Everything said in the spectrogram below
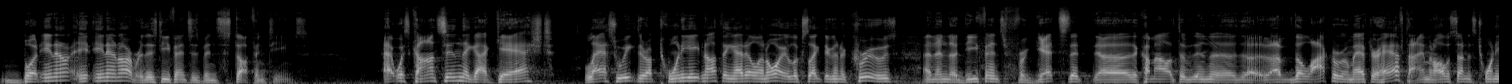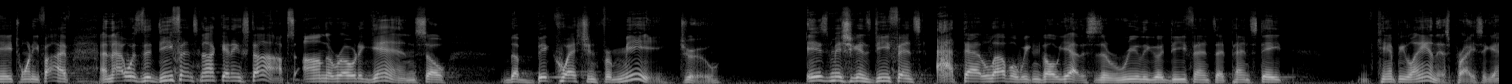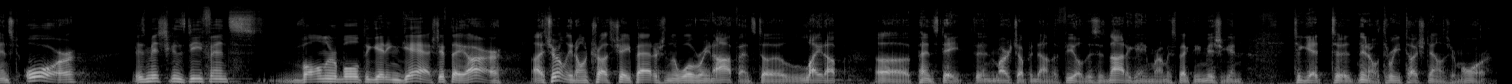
But in, in Ann Arbor, this defense has been stuffing teams. At Wisconsin, they got gashed. Last week, they're up 28 0 at Illinois. It looks like they're going to cruise, and then the defense forgets that uh, they come out of, in the, the, of the locker room after halftime, and all of a sudden it's 28 25. And that was the defense not getting stops on the road again. So the big question for me, Drew, is Michigan's defense at that level? We can go, yeah, this is a really good defense that Penn State can't be laying this price against. Or is Michigan's defense vulnerable to getting gashed? If they are, I certainly don't trust Shea Patterson, the Wolverine offense, to light up uh, Penn State and march up and down the field. This is not a game where I'm expecting Michigan to get to you know three touchdowns or more.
